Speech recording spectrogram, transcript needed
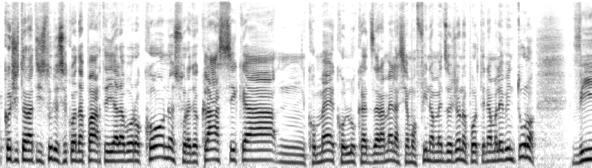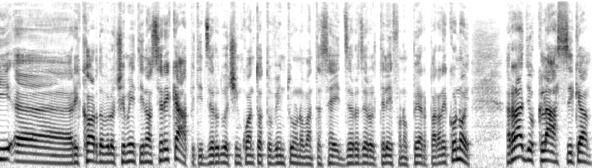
Eccoci tornati in studio, seconda parte di A Lavoro Con su Radio Classica, mm, con me, con Luca Zaramella, siamo fino a mezzogiorno poi torniamo alle 21. Vi eh, ricordo velocemente i nostri recapiti, 02 58 21 96 00 il telefono per parlare con noi. Radio Classica,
